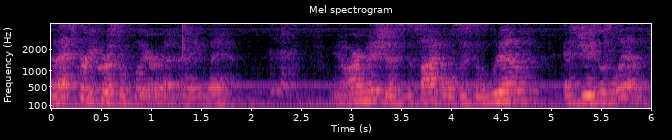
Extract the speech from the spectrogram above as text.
Now that's pretty crystal clear, isn't it? Amen. You know, our mission as disciples is to live as Jesus lived,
